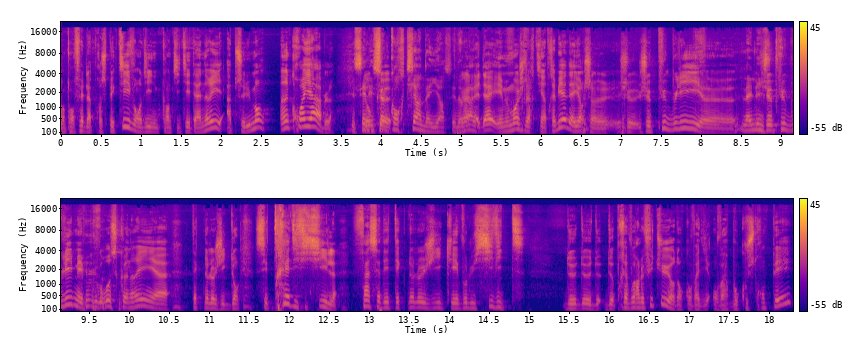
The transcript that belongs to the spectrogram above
quand on fait de la prospective, on dit une quantité d'âneries absolument incroyable. C'est les seuls euh, qu'on retient d'ailleurs, c'est dommage. Et moi, je les retiens très bien. D'ailleurs, je, publie, euh, je publie mes plus grosses conneries euh, technologiques. Donc, c'est très difficile, face à des technologies qui évoluent si vite, de, de, prévoir le futur. Donc, on va, dire, on va beaucoup se tromper.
